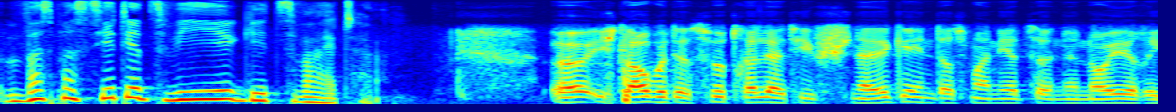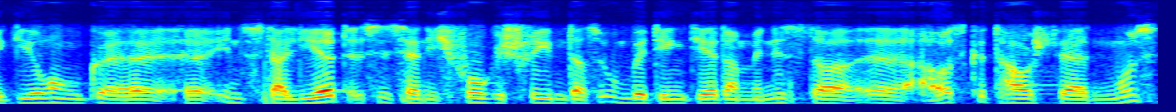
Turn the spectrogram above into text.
Was passiert jetzt? Wie geht's weiter? Äh, ich glaube, das wird relativ schnell gehen, dass man jetzt eine neue Regierung äh, äh, installiert. Es ist ja nicht vorgeschrieben, dass unbedingt jeder Minister äh, ausgetauscht werden muss.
